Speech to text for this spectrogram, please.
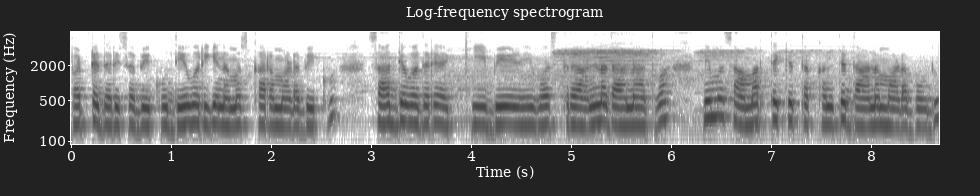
ಬಟ್ಟೆ ಧರಿಸಬೇಕು, ದೇವರಿಗೆ ನಮಸ್ಕಾರ ಮಾಡಬೇಕು. ಸಾಧ್ಯವಾದರೆ ಅಕ್ಕಿ, ಬೇಳೆ, ವಸ್ತ್ರ, ಅನ್ನದಾನ ಅಥವಾ ನಿಮ್ಮ ಸಾಮರ್ಥ್ಯಕ್ಕೆ ತಕ್ಕಂತೆ ದಾನ ಮಾಡಬಹುದು.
